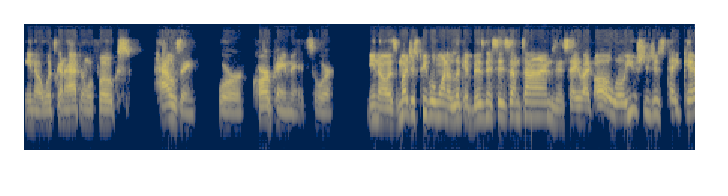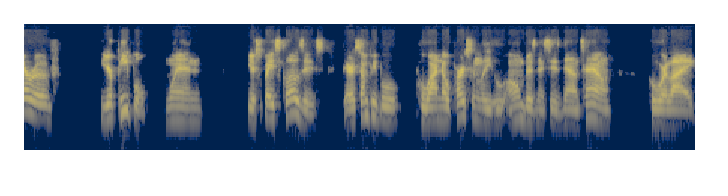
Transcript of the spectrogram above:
You know, what's going to happen with folks' housing or car payments or, you know, as much as people want to look at businesses sometimes and say, like, oh, well, you should just take care of, your people when your space closes. There are some people who I know personally who own businesses downtown who are like,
